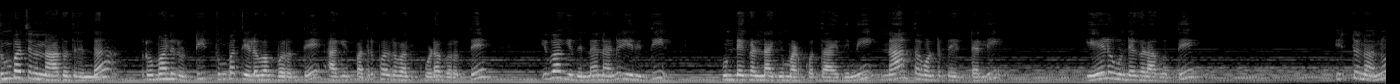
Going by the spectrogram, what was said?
ತುಂಬ ಚೆನ್ನಾಗಿ ನಾದೋದ್ರಿಂದ ರುಮಾಲಿ ರೊಟ್ಟಿ ತುಂಬ ತೆಳುವಾಗಿ ಬರುತ್ತೆ, ಹಾಗೆ ಪದ್ರ ಪದ್ರವಾಗಿ ಕೂಡ ಬರುತ್ತೆ. ಇವಾಗ ಇದನ್ನು ನಾನು ಈ ರೀತಿ ಉಂಡೆಗಳನ್ನಾಗಿ ಮಾಡ್ಕೋತಾ ಇದ್ದೀನಿ. ನಾನು ತಗೊಂಡಿದ್ದ ಹಿಟ್ಟಲ್ಲಿ ಏಳು ಉಂಡೆಗಳಾಗುತ್ತೆ. ಇಷ್ಟು ನಾನು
